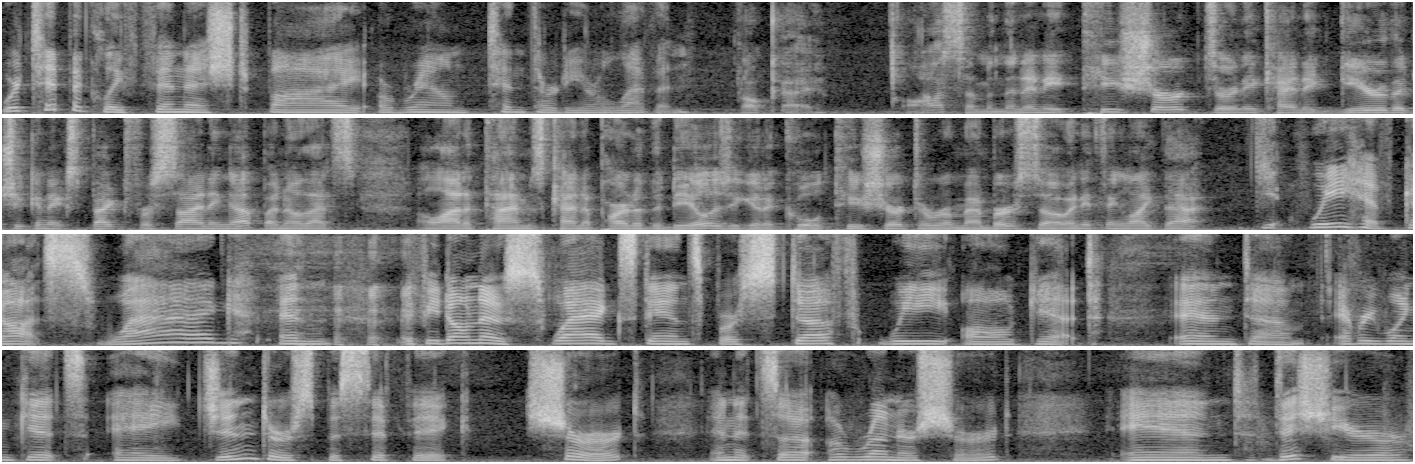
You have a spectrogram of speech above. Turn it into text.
We're typically finished by around 10:30 or 11. Okay. Awesome. And then any T-shirts or any kind of gear that you can expect for signing up? I know that's a lot of times kind of part of the deal is you get a cool T-shirt to remember. So anything like that? Yeah, we have got swag, and if you don't know, swag stands for stuff we all get, and um, everyone gets a gender-specific shirt, and it's a, a runner shirt. And this year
